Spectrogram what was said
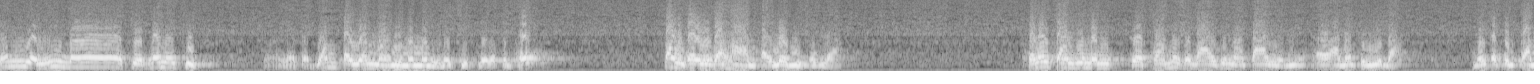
นั้นเรื่องนี้มาเก็บไว้ในจิตแล้วก็ย้ำไปย้ำมานี่มันมาอยู่ในจิตเลยว่าเป็นภพตั้งใจอุปทานไปเริ่มมีทุกข์แล้วเพราะนั้นการที่มันเกิดความไม่สบายขึ้นมาตาเห็นเอออันนั้นเป็นวิบากเหมือนกับเป็นกรรม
